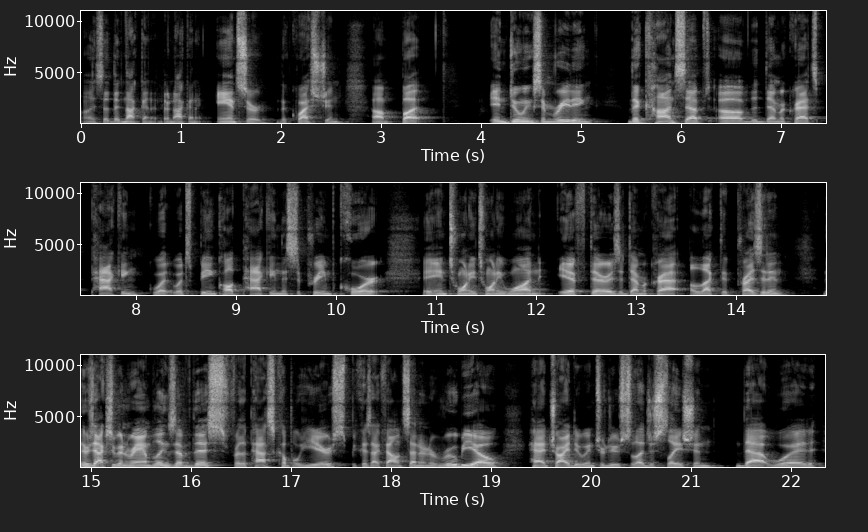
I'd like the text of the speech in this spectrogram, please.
well, I said they're not gonna they're not gonna answer the question, um, but in doing some reading, the concept of the Democrats packing what, what's being called packing the Supreme Court in 2021 if there is a Democrat elected president. There's actually been ramblings of this for the past couple years because I found Senator Rubio had tried to introduce legislation that would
